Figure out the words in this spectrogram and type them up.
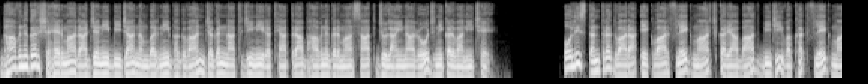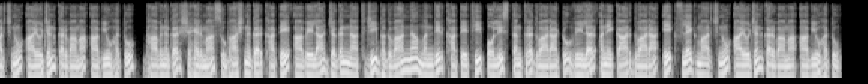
ભાવનગર શહેરમાં રાજ્યની બીજા નંબરની ભગવાન જગન્નાથજીની રથયાત્રા ભાવનગરમાં સાત જુલાઈના રોજ નીકળવાની છે. પોલીસ તંત્ર દ્વારા એકવાર ફ્લેગ માર્ચ કર્યા બાદ બીજી વખત ફ્લેગ માર્ચનું આયોજન કરવામાં આવ્યું હતું. ભાવનગર શહેરમાં સુભાષનગર ખાતે આવેલા જગન્નાથજી ભગવાનના મંદિર ખાતેથી પોલીસ તંત્ર દ્વારા ટુ વ્હીલર અને કાર દ્વારા એક ફ્લેગ માર્ચનું આયોજન કરવામાં આવ્યું હતું.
